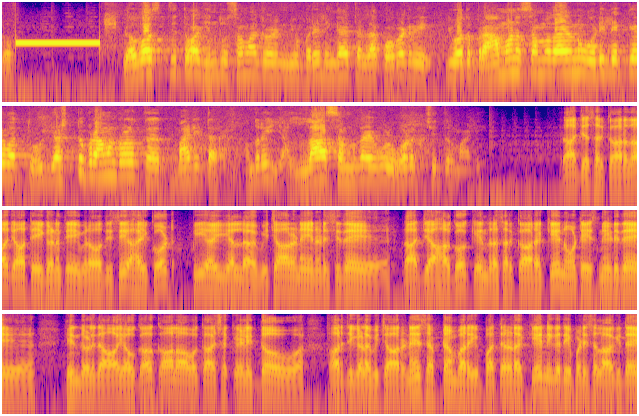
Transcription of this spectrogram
ಲೋ ವ್ಯವಸ್ಥಿತವಾಗಿ ಹಿಂದೂ ಸಮಾಜ ನೀವು ಬರೀ ಲಿಂಗಾಯತ ಅಲ್ಲಕ್ಕೆ ಹೋಗ್ಬೇಡ್ರಿ. ಇವತ್ತು ಬ್ರಾಹ್ಮಣ ಸಮುದಾಯನೂ ಹೊಡಿಲಿಕ್ಕೆ ಇವತ್ತು ಎಷ್ಟು ಬ್ರಾಹ್ಮಣರೊಳಗೆ ಮಾಡಿಟ್ಟಾರ. ಅಂದ್ರೆ ಎಲ್ಲಾ ಸಮುದಾಯಗಳು ಓಡದ್ ಛಿದ್ರ ಮಾಡಿ ರಾಜ್ಯ ಸರ್ಕಾರದ ಜಾತಿ ಗಣತಿ ವಿರೋಧಿಸಿ ಹೈಕೋರ್ಟ್ ಪಿಐಎಲ್ ವಿಚಾರಣೆ ನಡೆಸಿದೆ. ರಾಜ್ಯ ಹಾಗೂ ಕೇಂದ್ರ ಸರ್ಕಾರಕ್ಕೆ ನೋಟಿಸ್ ನೀಡಿದೆ. ಹಿಂದುಳಿದ ಆಯೋಗ ಕಾಲಾವಕಾಶ ಕೇಳಿದ್ದು ಅರ್ಜಿಗಳ ವಿಚಾರಣೆ ಸೆಪ್ಟೆಂಬರ್ ಇಪ್ಪತ್ತೆರಡಕ್ಕೆ ನಿಗದಿಪಡಿಸಲಾಗಿದೆ.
